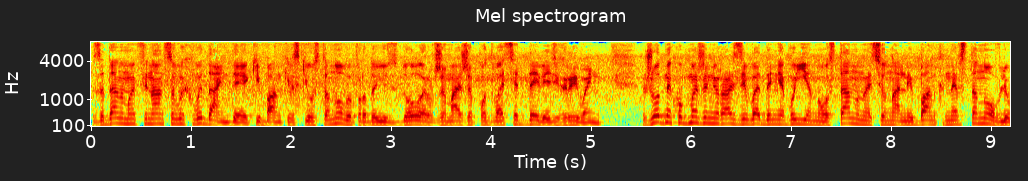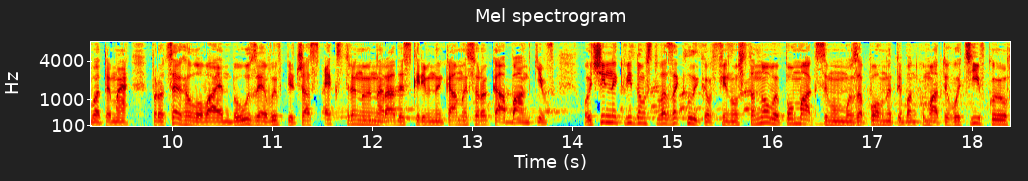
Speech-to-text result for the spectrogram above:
За даними фінансових видань, деякі банківські установи продають долар вже майже по 29 гривень. Жодних обмежень у разі ведення воєнного стану Національний банк не встановлюватиме. Про це голова НБУ заявив під час екстреної наради з керівниками 40 банків. Очільник відомства закликав фінустанови по максимуму заповнити банкомати готівкою,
